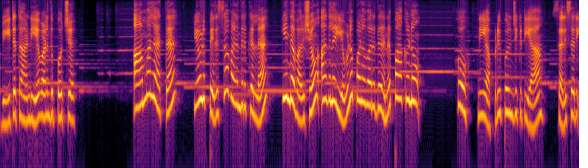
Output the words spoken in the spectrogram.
வீட்டை தாண்டியே வளர்ந்து போச்சு. ஆமால அத்தை எவ்வளவு பெருசா வளர்ந்துருக்குல்ல இந்த வருஷம் அதுல எவ்வளவு பழம் வருதுன்னு பாக்கணும் ஓ நீ அப்படி புரிஞ்சுக்கிட்டியா? சரி சரி.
